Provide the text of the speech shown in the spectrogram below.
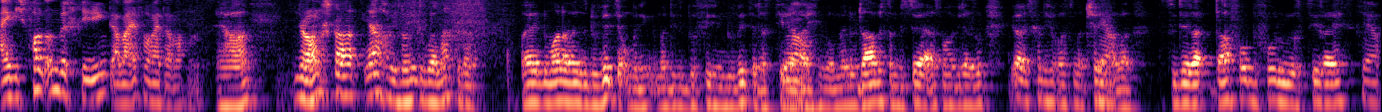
eigentlich voll unbefriedigend, aber einfach weitermachen. Ja, ja, stark. Ja, habe ich noch nie drüber nachgedacht. Weil normalerweise, du willst ja unbedingt immer diese Befriedigung, du willst ja das Ziel genau. erreichen. Und wenn du da bist, dann bist du ja erstmal wieder so, ja, jetzt kann ich auch erstmal chillen. Ja. Aber dass du dir da, davor, bevor du das Ziel erreichst, ja.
